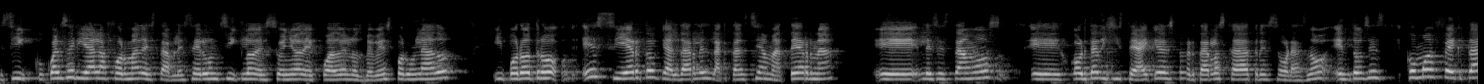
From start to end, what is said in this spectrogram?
sí, ¿cuál sería la forma de establecer un ciclo de sueño adecuado en los bebés, por un lado? Y por otro, es cierto que al darles lactancia materna, eh, les estamos, eh, ahorita dijiste, hay que despertarlos cada tres horas, ¿no? Entonces, ¿cómo afecta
